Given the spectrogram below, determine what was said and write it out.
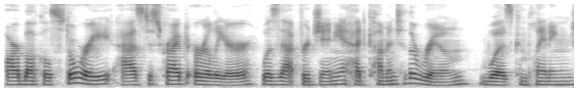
Arbuckle's story, as described earlier, was that Virginia had come into the room, was complaining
